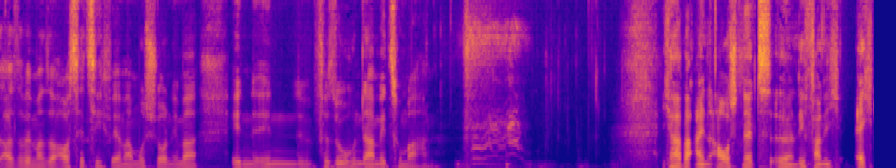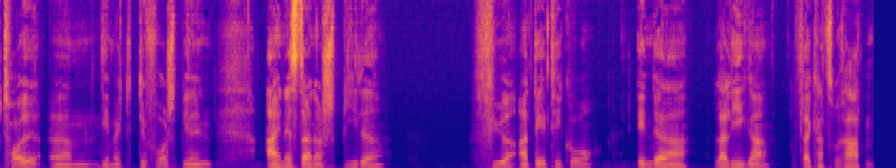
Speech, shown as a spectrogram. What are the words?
also wenn man so aussätzlich wäre, man muss schon immer in, in versuchen, da mitzumachen. Ich habe einen Ausschnitt, äh, den fand ich echt toll, ähm, die möchte ich dir vorspielen. Eines deiner Spiele für Atletico in der La Liga Vielleicht kannst raten,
